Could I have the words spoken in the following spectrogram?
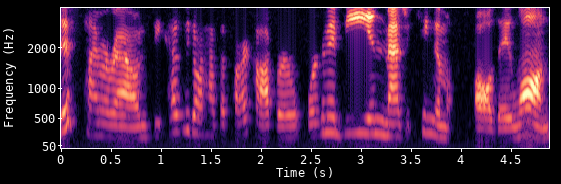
this time around, because we don't have the park hopper, we're going to be in Magic Kingdom all day long.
